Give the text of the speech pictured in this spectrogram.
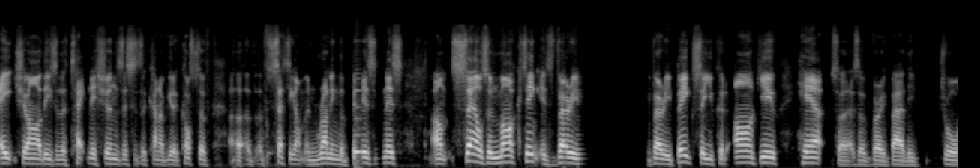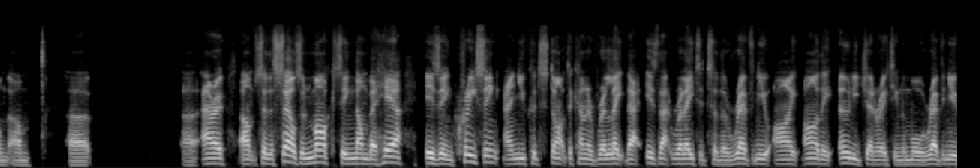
HR. These are the technicians. This is the kind of you know cost of uh, of, of, setting up and running the business. Um, sales and marketing is very very big. So you could argue here. So that's a very badly drawn um, uh, uh, arrow. Um, so the sales and marketing number here is increasing and you could start to kind of relate that is that related to the revenue i are they only generating the more revenue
